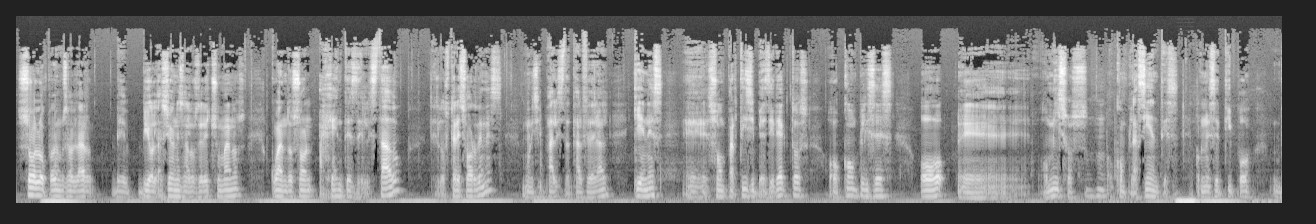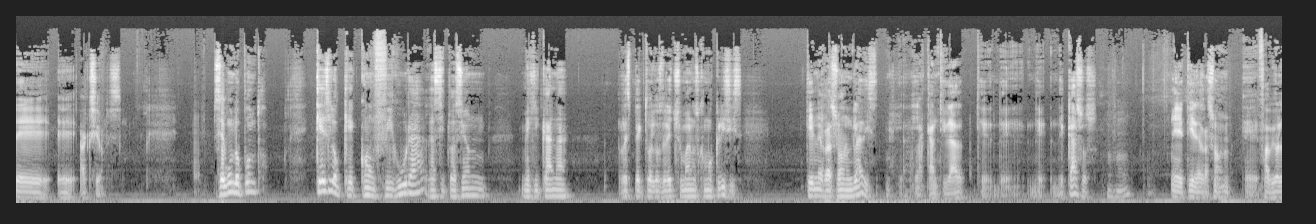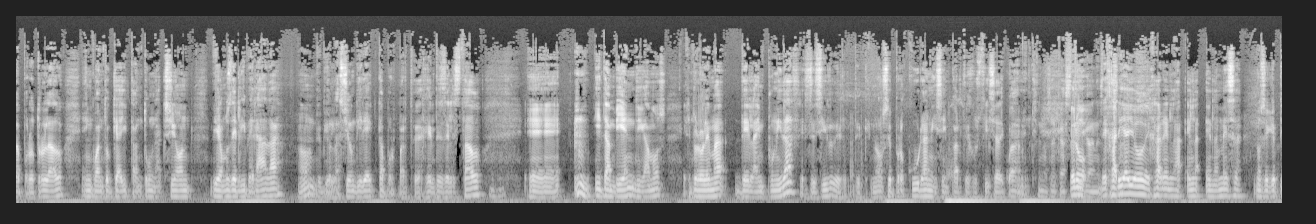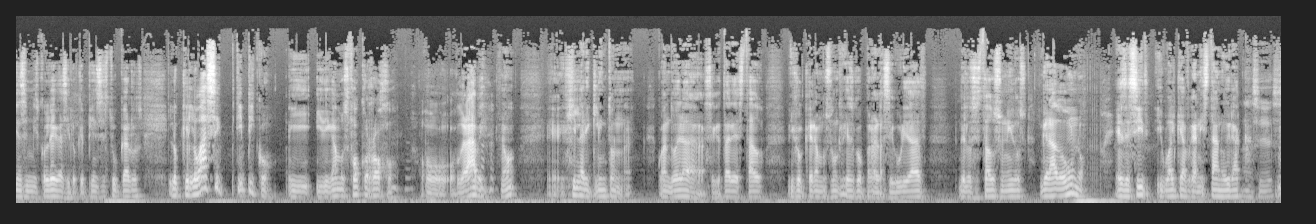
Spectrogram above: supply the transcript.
Solo podemos hablar de violaciones a los derechos humanos cuando son agentes del Estado, de los tres órdenes, municipal, estatal, federal, quienes eh, son partícipes directos o cómplices o eh, omisos o complacientes con ese tipo de acciones. Segundo punto, ¿qué es lo que configura la situación mexicana respecto de los derechos humanos como crisis? Tiene razón Gladys, la, cantidad de, casos. Eh, tiene razón eh, Fabiola por otro lado, en cuanto que hay tanto una acción, digamos, deliberada, de violación directa por parte de agentes del Estado, eh, y también, digamos, el problema de la impunidad, es decir, de, que no se procura ni se imparte justicia adecuadamente. Pero dejaría yo dejar en la, en, la, en la mesa, no sé qué piensen mis colegas y lo que pienses tú, Carlos, lo que lo hace típico y, digamos, foco rojo o, grave, ¿no? Eh, Hillary Clinton, cuando era secretaria de Estado, dijo que éramos un riesgo para la seguridad de los Estados Unidos grado 1 es decir, igual que Afganistán o Irak. Así es.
